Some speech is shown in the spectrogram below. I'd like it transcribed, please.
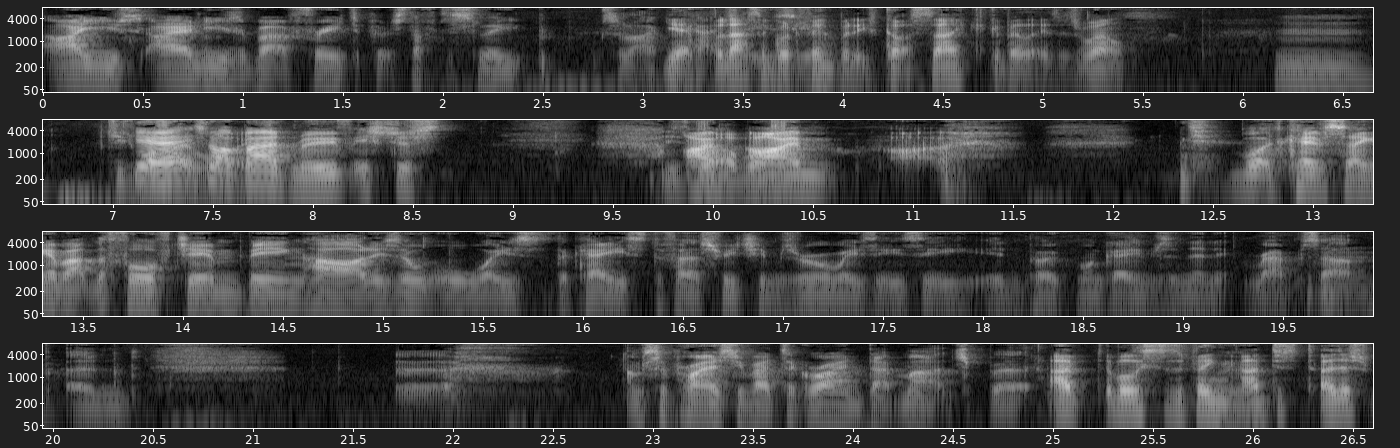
I use I only use about three to put stuff to sleep, so that I can Yeah, catch but that's it a good easier. thing. But it's got psychic abilities as well. Which is what Yeah, I it's not a bad move. It's just Is I I'm. I'm uh, what Kev's saying about the fourth gym being hard is always the case. The first three gyms are always easy in Pokemon games, and then it ramps up. And uh, I'm surprised you've had to grind that much, but I, well, this is the thing. I just, I just,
